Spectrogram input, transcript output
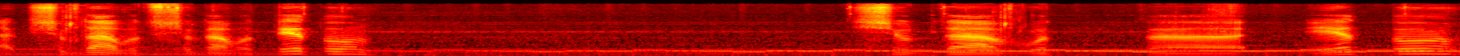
Так, сюда, вот сюда, вот эту. Сюда, вот э, эту.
